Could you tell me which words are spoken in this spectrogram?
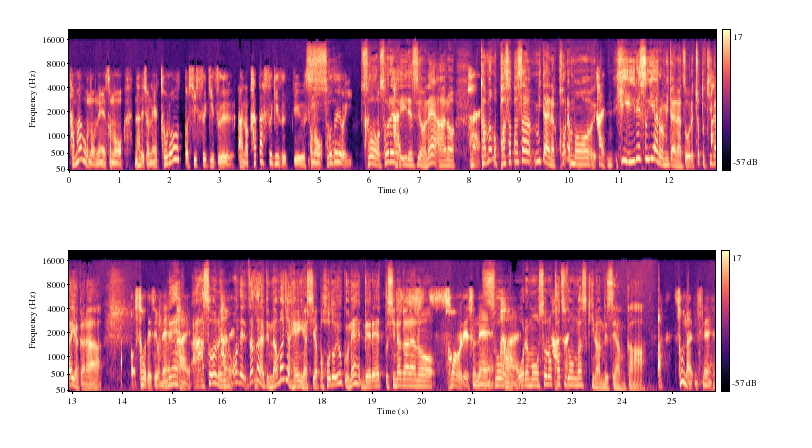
卵のね、その、なんでしょうね、とろっとしすぎず、あの、硬すぎずっていう、その、程よい。そう、それがいいですよね。あの、はい。卵パサパサみたいな、これもう、はい火入れすぎやろみたいなやつ、俺ちょっと嫌いやから。そうですよね。ね、はい。ああ、そういうのいい、はいほんで、だからって生じゃ変やし、やっぱ程よくね、デレっとしながらの。そうですね。そう、はい。俺もそのカツ丼が好きなんですやんか。あ、そうなんですね。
